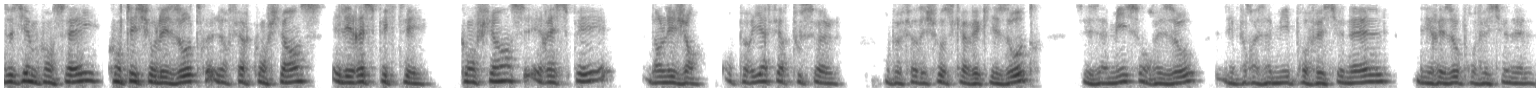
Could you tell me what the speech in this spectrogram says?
Deuxième conseil, compter sur les autres, leur faire confiance et les respecter. Confiance et respect dans les gens. On ne peut rien faire tout seul. On peut faire des choses qu'avec les autres, ses amis, son réseau, les vrais amis professionnels, des réseaux professionnels.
